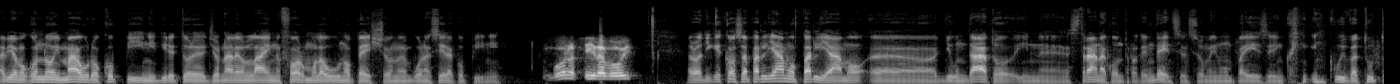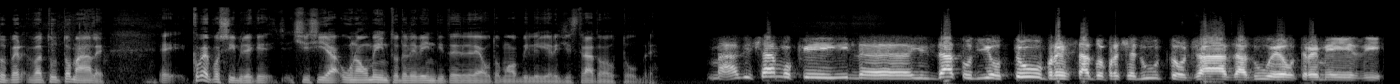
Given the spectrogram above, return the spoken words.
Abbiamo con noi Mauro Coppini, direttore del giornale online Formula 1 Passion. Buonasera Coppini. Buonasera a voi. Allora, di che cosa parliamo? Parliamo eh, di un dato in eh, strana controtendenza, insomma, in un paese in cui, in cui va, tutto per, va, tutto male. Eh, com'è possibile che ci sia un aumento delle vendite delle automobili registrato a ottobre? Ma diciamo che il, eh, il dato di ottobre è stato preceduto già da due o tre mesi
